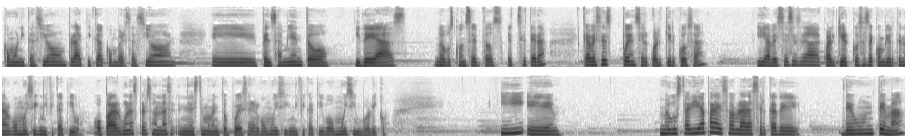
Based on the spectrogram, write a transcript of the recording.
comunicación, plática, conversación, eh, pensamiento, ideas, nuevos conceptos, etcétera, que a veces pueden ser cualquier cosa y a veces esa cualquier cosa se convierte en algo muy significativo o para algunas personas en este momento puede ser algo muy significativo o muy simbólico. Y eh, me gustaría para eso hablar acerca de, de un tema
